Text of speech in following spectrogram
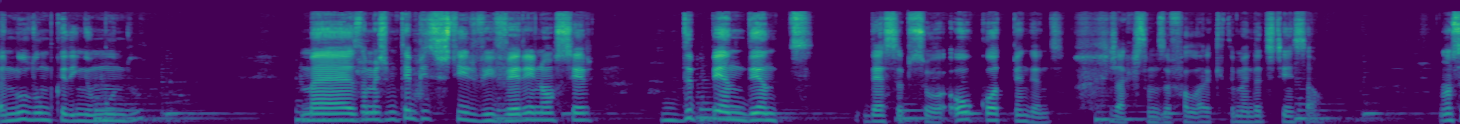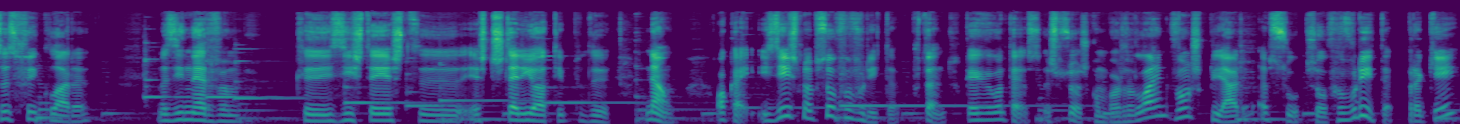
anula um bocadinho o mundo, mas ao mesmo tempo existir, viver e não ser dependente dessa pessoa, ou codependente, já que estamos a falar aqui também da distinção. Não sei se fui clara, mas enerva-me que exista este, este estereótipo de não, ok, existe uma pessoa favorita. Portanto, o que é que acontece? As pessoas com borderline vão espelhar a sua pessoa favorita. Para quê?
